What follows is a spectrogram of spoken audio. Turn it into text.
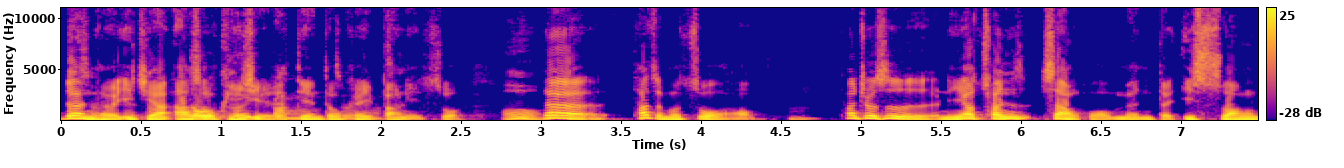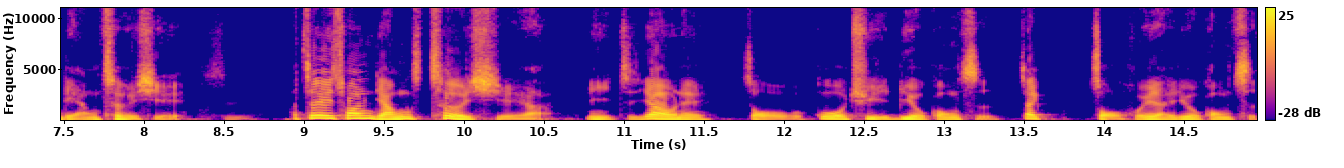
任何一家阿寿皮鞋的店都可以帮你做。哦，那他怎么做？哦，嗯。它就是你要穿上我们的一双量测鞋，是。啊，这一双量测鞋啊，你只要呢走过去六公尺，再走回来六公尺，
